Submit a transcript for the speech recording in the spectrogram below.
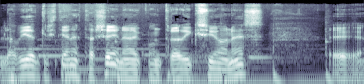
la vida cristiana está llena de contradicciones. Eh,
